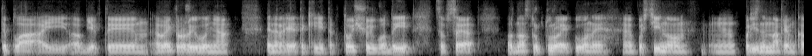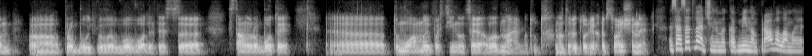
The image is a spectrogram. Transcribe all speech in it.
тепла, а й об'єкти електроживлення, енергетики, і так тощо, і води. Це все одна структура, яку вони е, постійно по різним напрямкам е, пробують виводити з стану роботи. Е, Тому а ми постійно це ладнаємо тут на території Херсонщини. За затвердженими Кабміном правилами,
